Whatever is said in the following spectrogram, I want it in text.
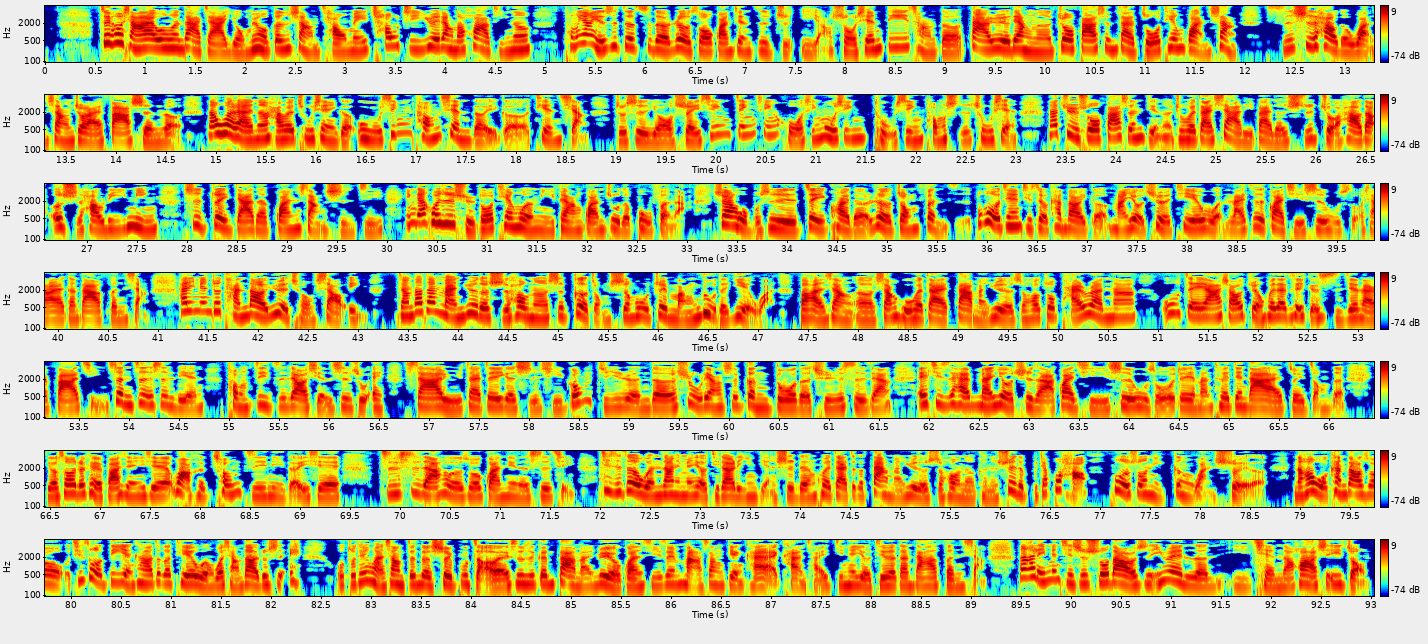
最后，想要来问问大家，有没有跟上草莓超级月亮的话题呢？同样也是这次的热搜关键字之一啊。首先，第一场的大月亮呢，就发生在昨天晚上十四号的晚上就来发生了。那未来呢，还会出现一个五星同线的一个天象，就是有水星、金星、火星、木星、土星同时出现。那据说发生点呢，就会在下礼拜的十九号到二十号黎明，是最佳的观赏时机，应该会是许多天文迷非常关注的部分啦。虽然我不是这一块的热。中分子。不过我今天其实有看到一个蛮有趣的贴文，来自怪奇事务所，想要来跟大家分享。它里面就谈到了月球效应。讲到在满月的时候呢，是各种生物最忙碌的夜晚，包含像呃珊瑚会在大满月的时候做排卵呐，乌贼啊小卷会在这个时间来发情，甚至是连统计资料显示出，哎，鲨鱼在这一个时期攻击人的数量是更多的趋势，这样，哎，其实还蛮有趣的啊。怪奇事务所，我觉得也蛮推荐大家来追踪的，有时候就可以发现一些哇，很冲击你的一些。知识啊，或者说观念的事情，其实这个文章里面有提到另一点是，人会在这个大满月的时候呢，可能睡得比较不好，或者说你更晚睡了。然后我看到的时候，其实我第一眼看到这个贴文，我想到的就是，哎，我昨天晚上真的睡不着，哎，是不是跟大满月有关系？所以马上点开来看，才今天有机会跟大家分享。那它里面其实说到的是，因为人以前的话是一种。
